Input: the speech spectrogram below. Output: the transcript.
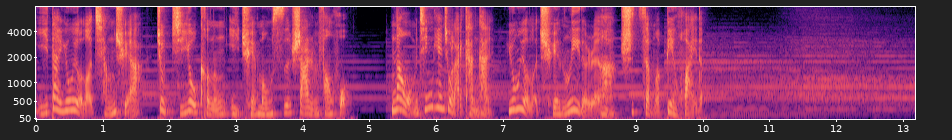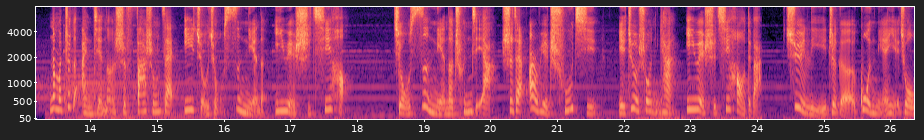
一旦拥有了强权啊，就极有可能以权谋私，杀人放火。那我们今天就来看看，拥有了权力的人啊是怎么变坏的。那么这个案件呢，是发生在一九九四年的一月十七号。九四年的春节啊，是在二月初七，也就是说，你看一月十七号，对吧？距离这个过年也就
